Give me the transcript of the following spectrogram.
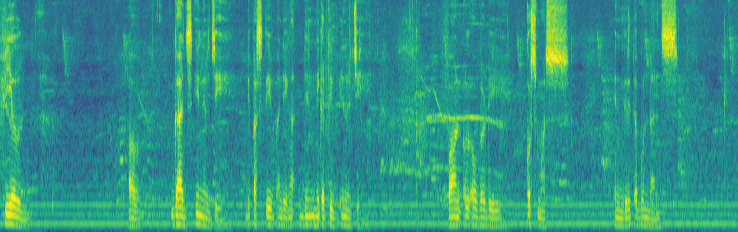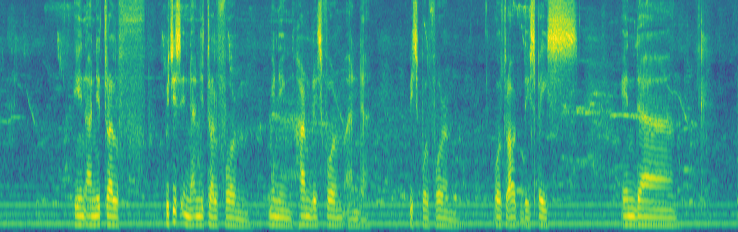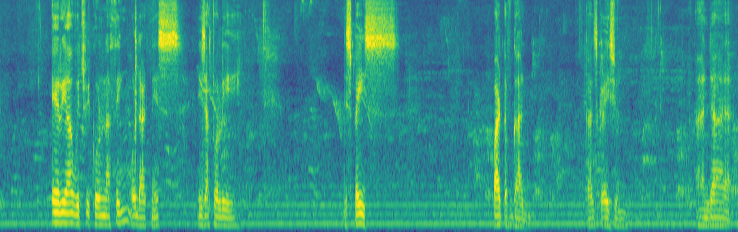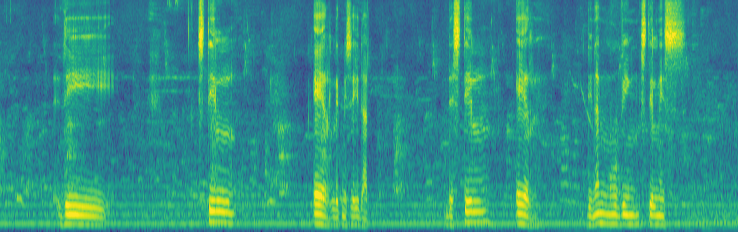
field of God's energy the positive and the negative energy found all over the cosmos in great abundance in a neutral which is in a neutral form meaning harmless form and uh, peaceful form all throughout the space. In the area which we call nothing or darkness is actually the space part of God God's creation and uh, the still air let me say that the still air the non-moving stillness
